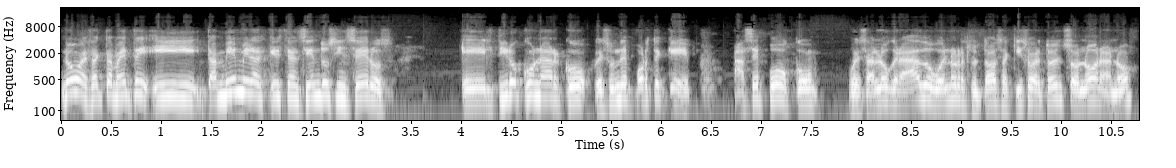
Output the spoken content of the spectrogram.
No, exactamente. Y también, mira, Cristian, siendo sinceros, el tiro con arco es un deporte que hace poco pues ha logrado buenos resultados aquí, sobre todo en Sonora, ¿no?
